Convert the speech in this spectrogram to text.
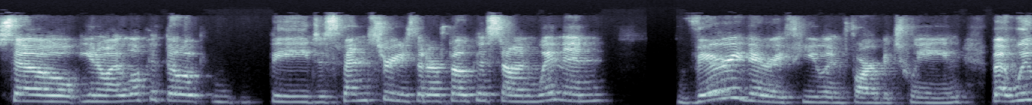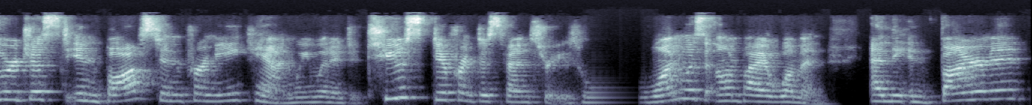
So, you know, I look at the the dispensaries that are focused on women, very, very few and far between. But we were just in Boston for NECANN. We went into two different dispensaries. One was owned by a woman, and the environment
